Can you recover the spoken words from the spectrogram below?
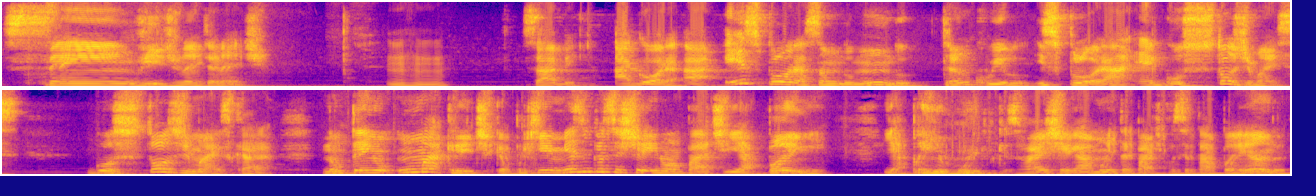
sem vídeo na internet. Uhum sabe? Agora, a exploração do mundo, tranquilo. Explorar é gostoso demais. Gostoso demais, cara. Não tenho uma crítica, porque mesmo que você chegue numa parte e apanhe, e apanhe muito, porque você vai chegar a muita parte que você tá apanhando,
